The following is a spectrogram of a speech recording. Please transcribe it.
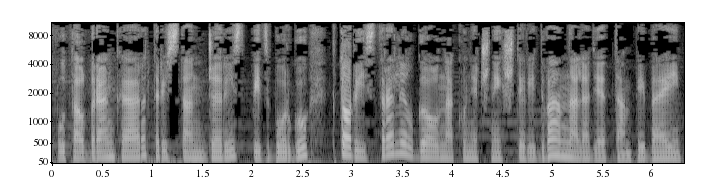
upútal brankár Tristan Jerry z Pittsburghu, ktorý strelil gól na konečných 4-2 na ľade Tampa Bay.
